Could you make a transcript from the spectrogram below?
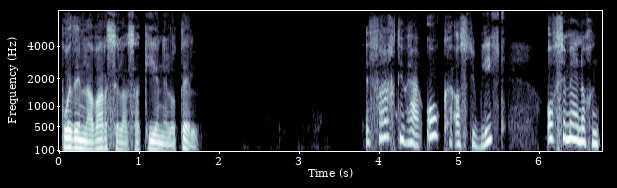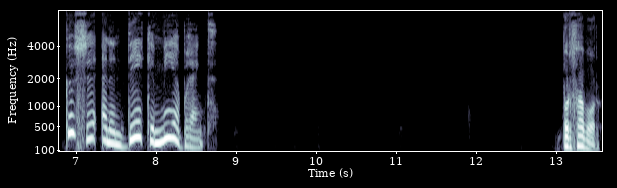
Pueden lavárselas aquí en el hotel. Vraagt u haar ook, alstublieft, of ze mij nog een kussen en een deken meer brengt. Por favor,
